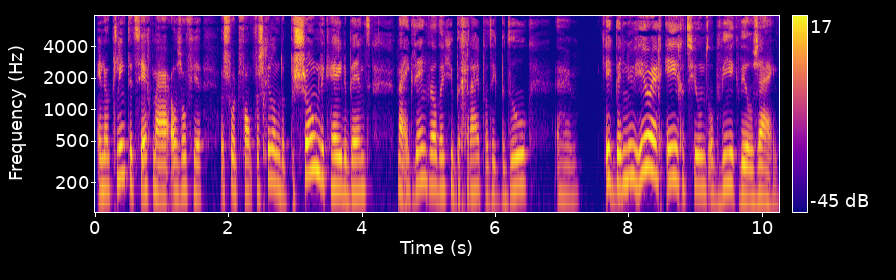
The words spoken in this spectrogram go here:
En dan klinkt het zeg maar alsof je een soort van verschillende persoonlijkheden bent. Maar ik denk wel dat je begrijpt wat ik bedoel. Uh, ik ben nu heel erg ingetuned op wie ik wil zijn.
